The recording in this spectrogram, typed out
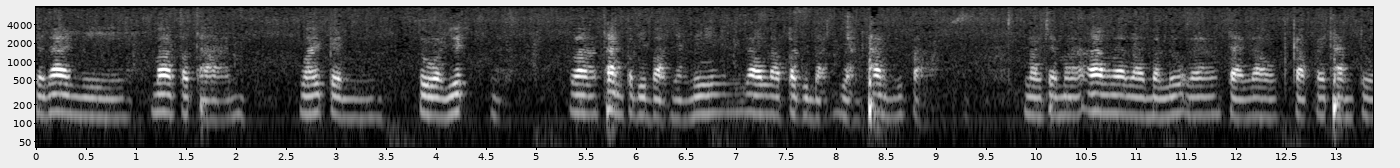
จะได้มีมาตรฐานไว้เป็นตัวยึด ว่าท่านปฏิบัติอย่างนี้เราเราปฏิบัติอย่างท่านหรือเปล่า เราจะมาอ้างว่าเราบรรลุแล้ว แต่เรากลับไปทำตัว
